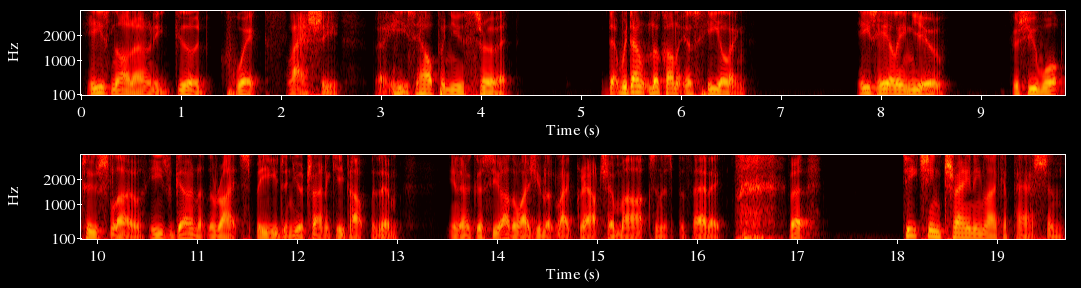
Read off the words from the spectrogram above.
he's not only good, quick, flashy, but he's helping you through it. That We don't look on it as healing. He's healing you because you walk too slow. He's going at the right speed and you're trying to keep up with him, you know, because you, otherwise you look like Groucho Marx and it's pathetic. but teaching training like a passion,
